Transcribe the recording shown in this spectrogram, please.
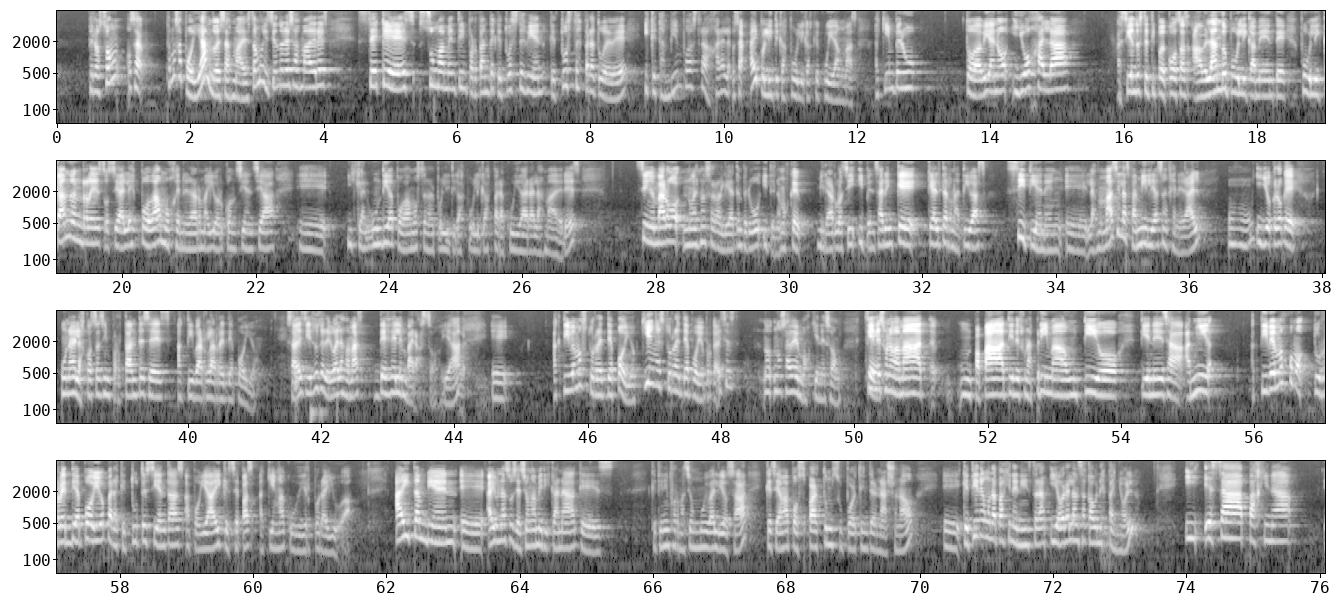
pero son, o sea, estamos apoyando a esas madres, estamos diciéndole a esas madres, sé que es sumamente importante que tú estés bien, que tú estés para tu bebé y que también puedas trabajar, a la- o sea, hay políticas públicas que cuidan más. Aquí en Perú todavía no, y ojalá haciendo este tipo de cosas, hablando públicamente, publicando en redes sociales, podamos generar mayor conciencia eh, y que algún día podamos tener políticas públicas para cuidar a las madres. Sin embargo, no es nuestra realidad en Perú y tenemos que mirarlo así y pensar en qué, qué alternativas sí tienen eh, las mamás y las familias en general. Y yo creo que una de las cosas importantes es activar la red de apoyo, ¿sabes? Y eso se lo digo a las mamás desde el embarazo, ¿ya? Eh, activemos tu red de apoyo. ¿Quién es tu red de apoyo? Porque a veces no, no sabemos quiénes son. Tienes una mamá, eh, un papá, tienes una prima, un tío, tienes a amiga. Activemos como tu red de apoyo para que tú te sientas apoyada y que sepas a quién acudir por ayuda. Hay también, eh, hay una asociación americana que, es, que tiene información muy valiosa, que se llama Postpartum Support International. eh, que tienen una página en Instagram y ahora la han sacado en español. Y esa página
